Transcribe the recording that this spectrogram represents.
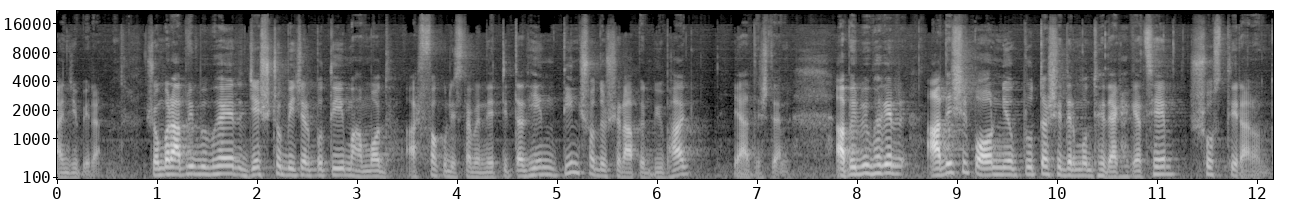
আইনজীবীরা। সোমবার আপিল বিভাগের জ্যেষ্ঠ বিচারপতি মোহাম্মদ আশফাকুল ইসলামের নেতৃত্বাধীন তিন সদস্যের আপিল বিভাগ এ আদেশ দেন। আপিল বিভাগের আদেশের পর নিয়োগ প্রত্যাশীদের মধ্যে দেখা গেছে স্বস্তির আনন্দ।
